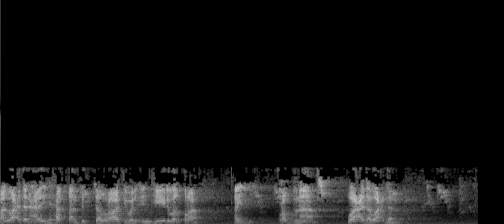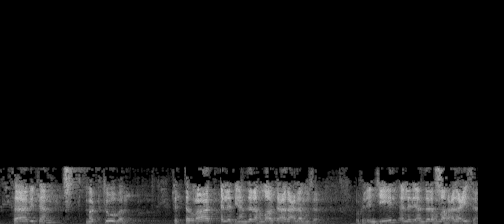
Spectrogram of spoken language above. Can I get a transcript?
قال وعدا عليه حقا في التوراة والإنجيل والقرآن. أي ربنا وعد وعدا ثابتا مكتوبا في التوراة التي أنزلها الله تعالى على موسى وفي الإنجيل الذي أنزله الله على عيسى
